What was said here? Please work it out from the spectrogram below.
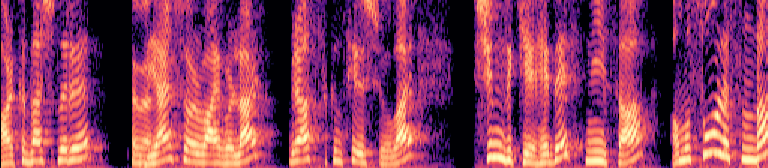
arkadaşları, Evet. diğer Survivor'lar biraz sıkıntı yaşıyorlar. Şimdiki hedef Nisa ama sonrasında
